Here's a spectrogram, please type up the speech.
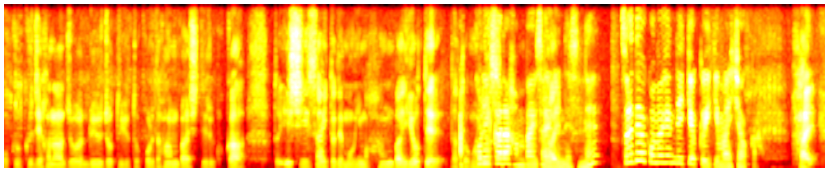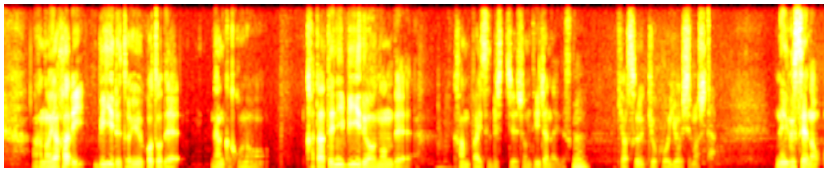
奥久慈花蒸留所というところで販売しているほかあと EC サイトでも今販売予定だと思います。これから販売されるんですね、それではこの辺で一曲いきましょうか。はい。あのやはりビールということでなんかこの片手にビールを飲んで乾杯するシチュエーションっていいじゃないですか、うん。今日はそういう曲を用意しました。寝癖の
